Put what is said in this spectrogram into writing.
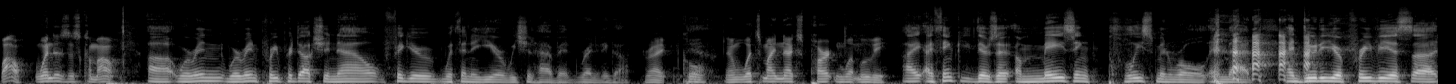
Wow. When does this come out? Uh, we're in we're in pre-production now. Figure within a year we should have it ready to go. Right. Cool. And what's my next part in what movie? I, I think there's an amazing policeman role in that, and due to your previous uh,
